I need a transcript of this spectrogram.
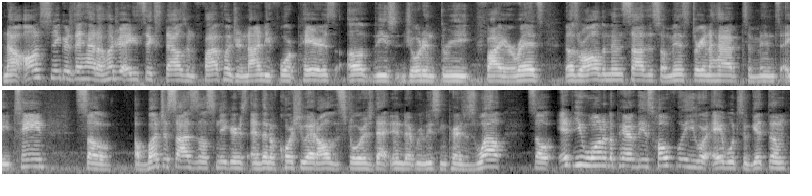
Now on sneakers, they had 186,594 pairs of these Jordan 3 Fire Reds. Those were all the men's sizes, so men's 3.5 to men's 18. So a bunch of sizes on sneakers, and then of course you had all the stores that ended up releasing pairs as well. So if you wanted a pair of these, hopefully you were able to get them.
